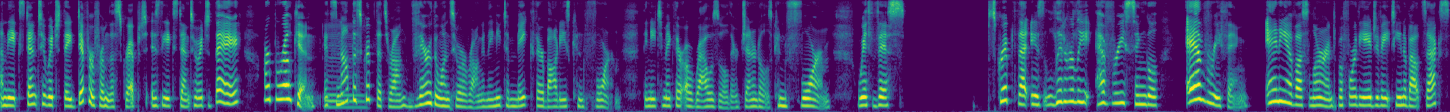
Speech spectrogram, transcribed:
and the extent to which they differ from the script is the extent to which they are broken. It's not the Mm. script that's wrong. They're the ones who are wrong and they need to make their bodies conform. They need to make their arousal their genitals conform with this script that is literally every single everything any of us learned before the age of 18 about sex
